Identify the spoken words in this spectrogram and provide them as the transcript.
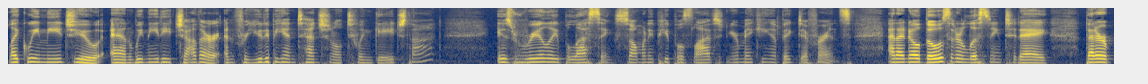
Like we need you and we need each other. And for you to be intentional to engage that is really blessing so many people's lives and you're making a big difference. And I know those that are listening today that are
